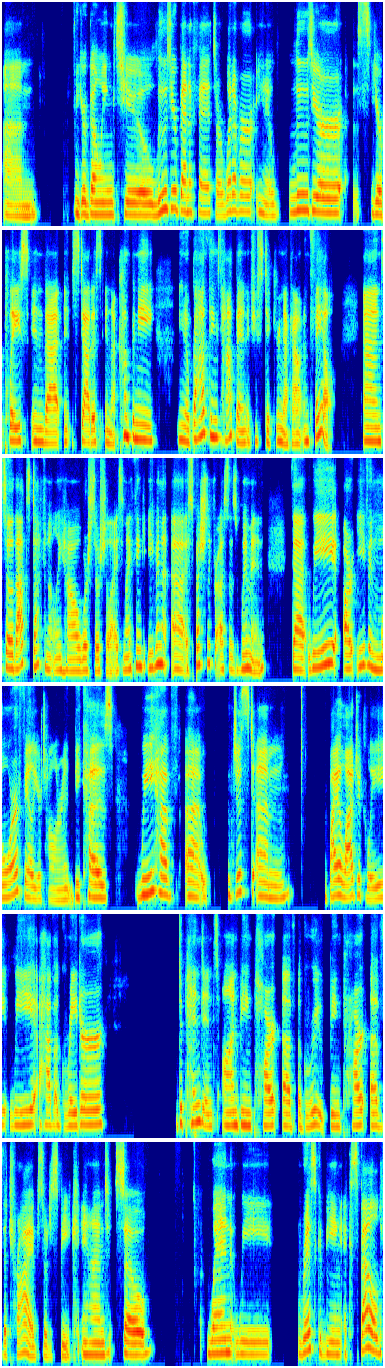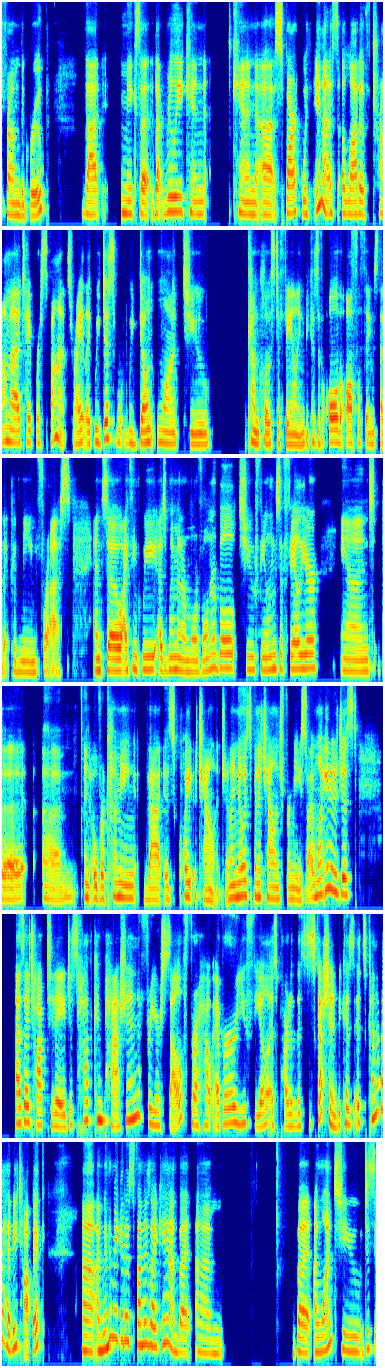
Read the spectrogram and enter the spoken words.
Um, you're going to lose your benefits or whatever you know lose your your place in that status in that company you know bad things happen if you stick your neck out and fail. And so that's definitely how we're socialized. And i think even uh, especially for us as women that we are even more failure tolerant because we have uh, just um, biologically we have a greater dependence on being part of a group, being part of the tribe, so to speak. And so when we risk being expelled from the group, that makes a that really can can uh, spark within us a lot of trauma type response right like we just we don't want to come close to failing because of all the awful things that it could mean for us. And so I think we as women are more vulnerable to feelings of failure and the um, and overcoming that is quite a challenge. And I know it's been a challenge for me. So I want you to just, as I talk today, just have compassion for yourself for however you feel as part of this discussion, because it's kind of a heavy topic. Uh, I'm going to make it as fun as I can, but um, but I want to just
